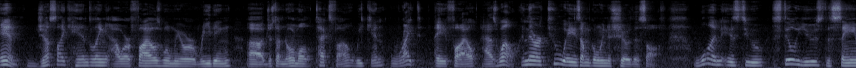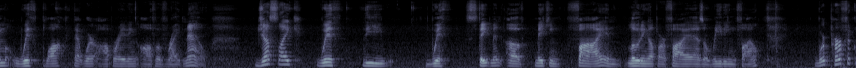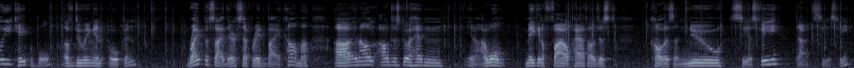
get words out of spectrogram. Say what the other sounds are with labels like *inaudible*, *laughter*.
And just like handling our files when we were reading uh, just a normal text file, we can write a file as well. And there are two ways I'm going to show this off. One is to still use the same with block that we're operating off of right now. Just like with the with statement of making phi and loading up our phi as a reading file, we're perfectly capable of doing an open right beside there, separated by a comma, uh, and I'll, I'll just go ahead and, you know, I won't make it a file path, I'll just call this a new CSV dot CSV.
